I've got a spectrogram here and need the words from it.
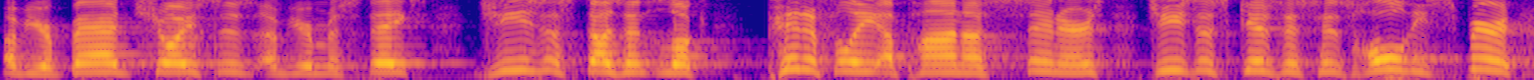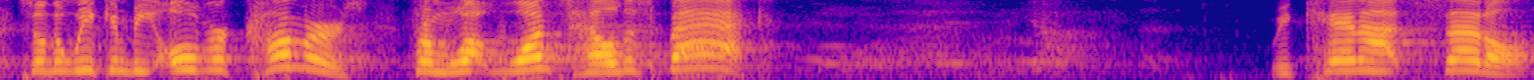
of your bad choices, of your mistakes. Jesus doesn't look pitifully upon us sinners. Jesus gives us his Holy Spirit so that we can be overcomers from what once held us back. We cannot settle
